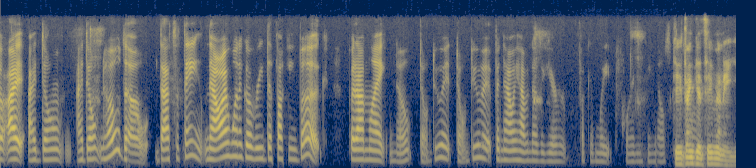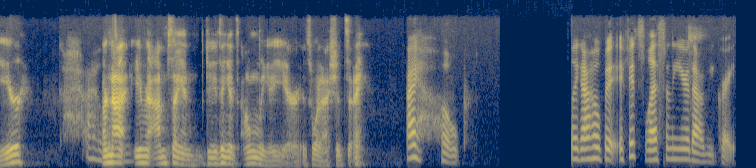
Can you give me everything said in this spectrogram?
So I I don't I don't know though. That's the thing. Now I want to go read the fucking book, but I'm like, nope, don't do it, don't do it. But now we have another year fucking wait before anything else. Do you think out. it's even a year? God, I hope Or not even? I'm saying, do you think it's only a year? Is what I should say. I hope. Like I hope it if it's less than a year that would be great.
